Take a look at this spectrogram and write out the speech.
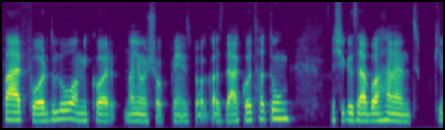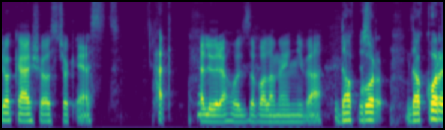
pár forduló, amikor nagyon sok pénzből gazdálkodhatunk, és igazából Haaland kirakása az csak ezt hát előre hozza valamennyivel. De akkor, és... de akkor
